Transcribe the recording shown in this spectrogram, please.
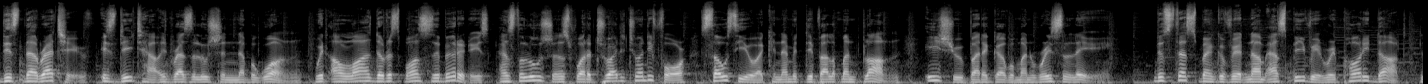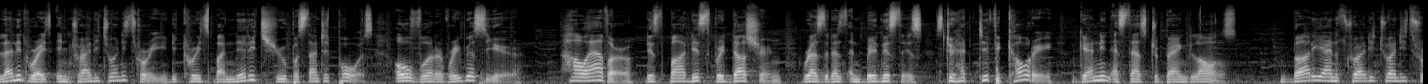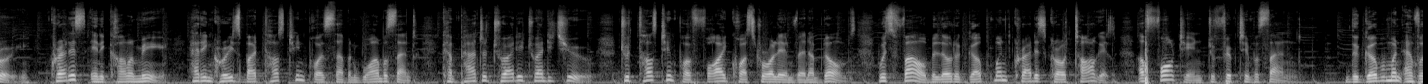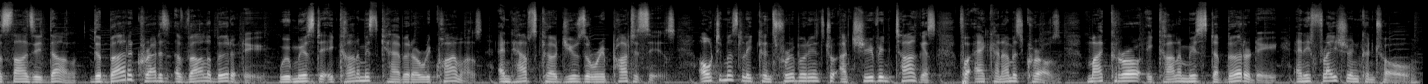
This directive is detailed in Resolution Number 1, which outlines the responsibilities and solutions for the 2024 Socio-Economic Development Plan issued by the government recently. The State Bank of Vietnam SBV reported that lending rates in 2023 decreased by nearly 2 percentage points over the previous year. However, despite this reduction, residents and businesses still had difficulty gaining access to bank loans. By the end of 2023, credits in economy had increased by 13.71% compared to 2022 to 13.5 quadrillion Vietnam dollars, which fell below the government credit growth target of 14 to 15%. The government emphasizes that the better credit availability will meet the economy's capital requirements and helps curb usury practices, ultimately contributing to achieving targets for economic growth, macroeconomic stability, and inflation control.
